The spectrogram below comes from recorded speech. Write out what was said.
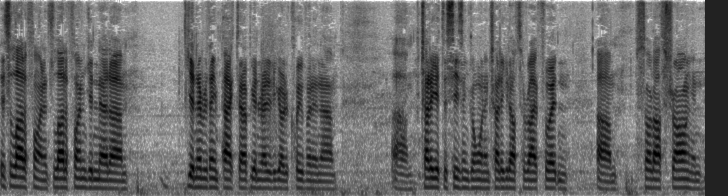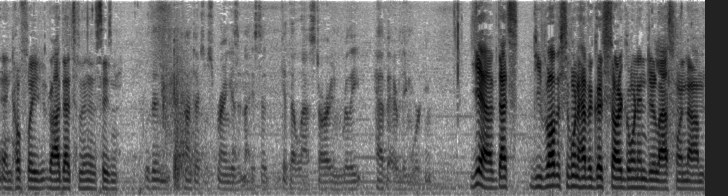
it's a lot of fun. It's a lot of fun getting that. Um, getting everything packed up, getting ready to go to Cleveland, and um, um, try to get the season going and try to get off the right foot and um, start off strong and, and hopefully ride that to the end of the season. Within the context of spring, is it nice to get that last start and really have everything working? Yeah, that's you obviously want to have a good start going into your last one um,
